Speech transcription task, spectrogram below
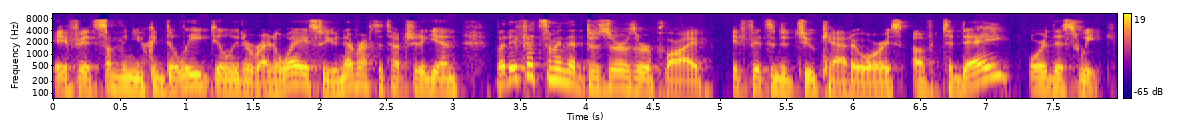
If it's something you can delete, delete it right away so you never have to touch it again. But if it's something that deserves a reply, it fits into two categories of today or this week.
